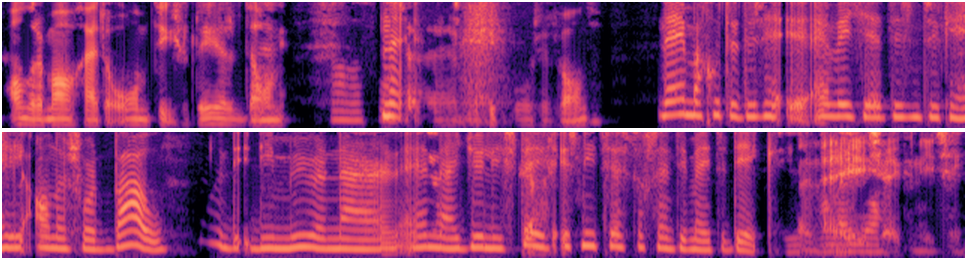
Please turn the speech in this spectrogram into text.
andere mogelijkheid om hem te isoleren dan Nee. eh, met die voorzetwand. Nee, maar goed, het is, eh, weet je, het is natuurlijk een hele ander soort bouw. Die, die muur naar, hè, naar jullie steeg is niet 60 centimeter dik. Nee, zeker niet.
